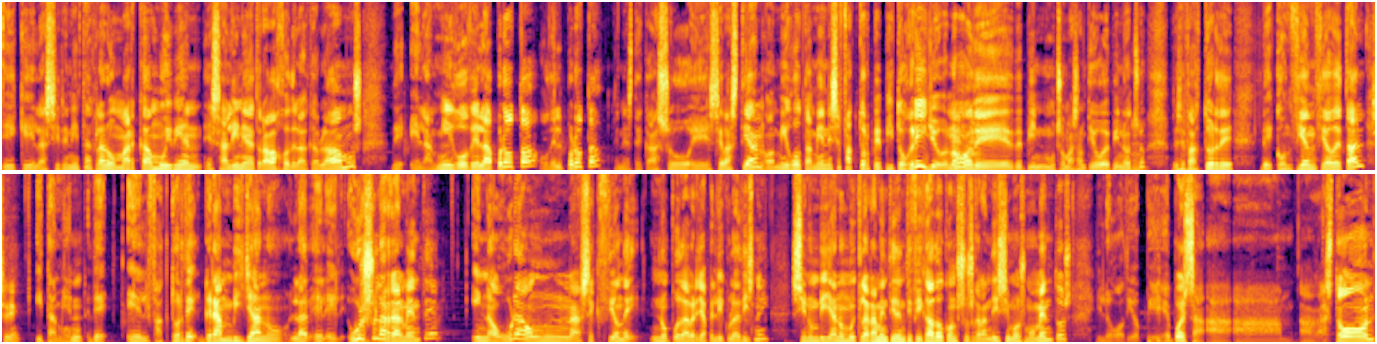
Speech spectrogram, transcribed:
eh, que la sirenita, claro, marca muy bien esa línea de trabajo de la que hablábamos, de el amigo de la prota o del prota, en este caso eh, Sebastián, o amigo también ese factor Pepito Grillo, ¿no? de, de mucho más antiguo de Pinocho, ese factor de, de conciencia o de tal, Sí. y también de el factor de gran villano. La- el- el- Úrsula realmente inaugura una sección de no puede haber ya película de Disney sin un villano muy claramente identificado con sus grandísimos momentos y luego dio pie pues a, a- a- Gastón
